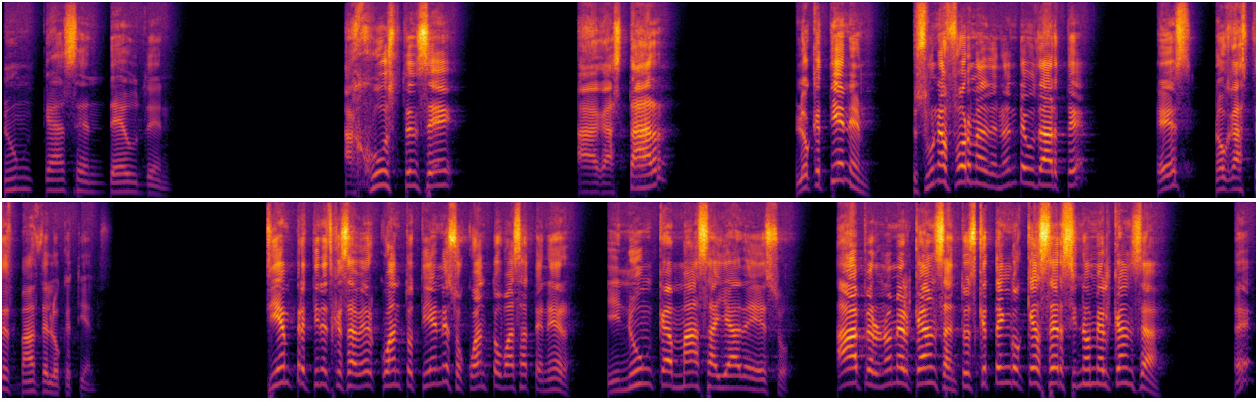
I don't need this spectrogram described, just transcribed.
Nunca se endeuden. Ajustense a gastar lo que tienen. Pues una forma de no endeudarte es no gastes más de lo que tienes. Siempre tienes que saber cuánto tienes o cuánto vas a tener y nunca más allá de eso. Ah, pero no me alcanza. Entonces, ¿qué tengo que hacer si no me alcanza? ¿Eh?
